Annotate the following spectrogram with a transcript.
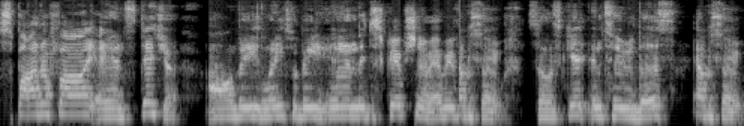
Spotify, and Stitcher. All the links will be in the description of every episode. So let's get into this episode.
